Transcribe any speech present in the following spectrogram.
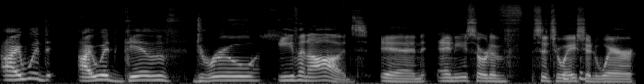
I would I would give Drew even odds in any sort of situation where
